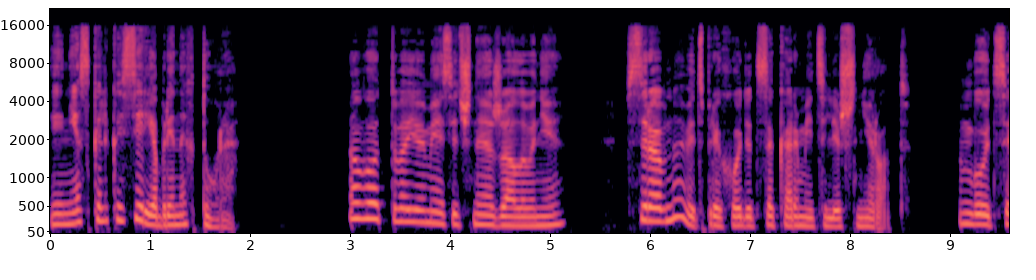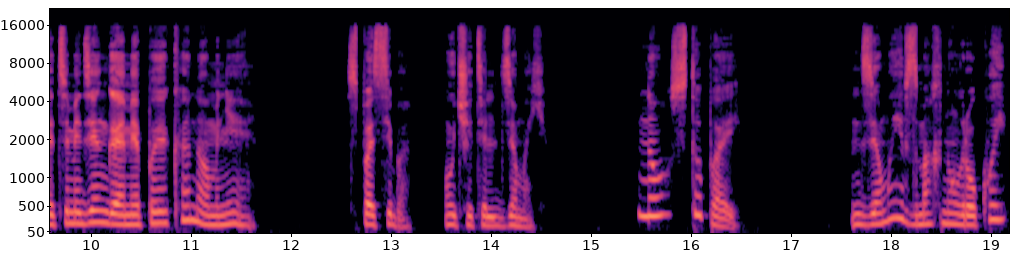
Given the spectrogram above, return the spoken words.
и несколько серебряных тора. «Вот твое месячное жалование. Все равно ведь приходится кормить лишний рот. Будь с этими деньгами поэкономнее». «Спасибо, учитель Дзюмэй». «Ну, ступай». Дзюмэй взмахнул рукой,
